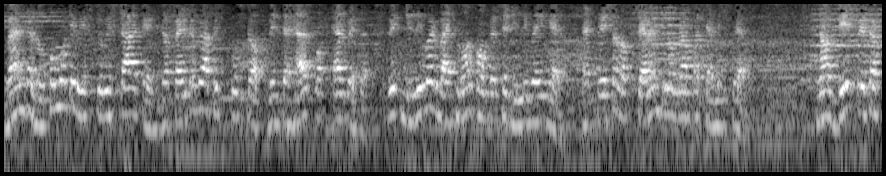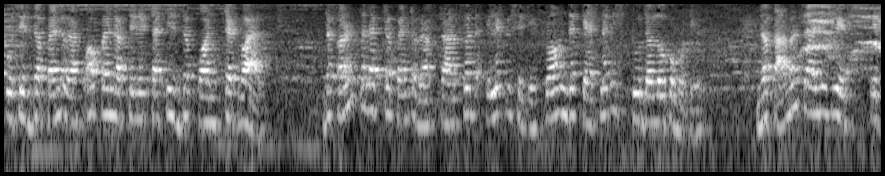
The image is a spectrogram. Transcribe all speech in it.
When the locomotive is to be started, the pantograph is pushed up with the help of air pressure, which delivered by small compressor delivering air at pressure of 7 kg per cm square. Now this pressure pushes the pantograph up and up till it touches the contact wire. The current collector pantograph transfers the electricity from the catenary to the locomotive. The carbon sliding clip is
